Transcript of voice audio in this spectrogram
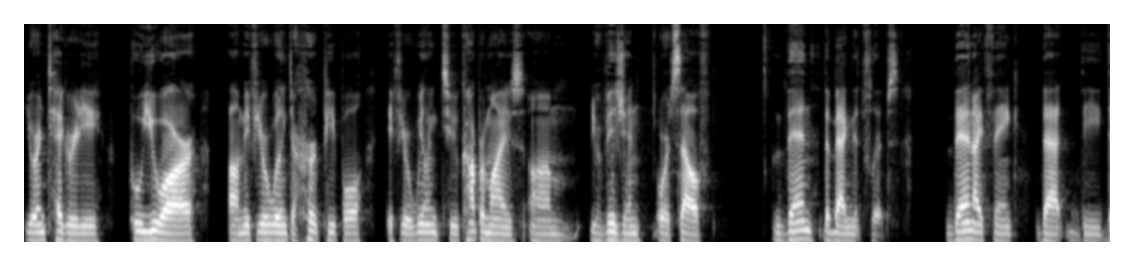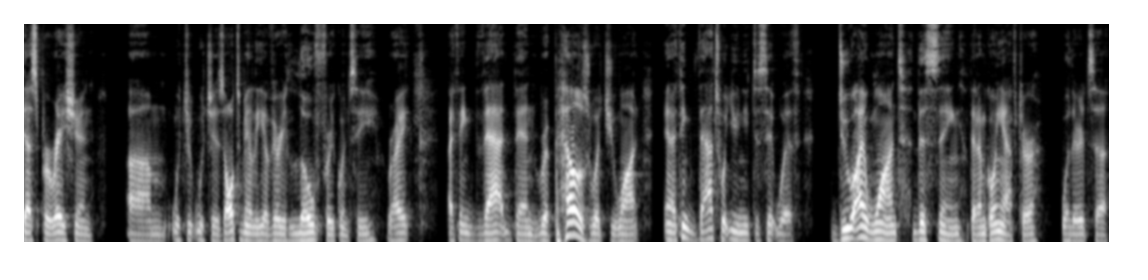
your integrity, who you are, um, if you're willing to hurt people, if you're willing to compromise um, your vision or self, then the magnet flips. Then I think that the desperation, um, which which is ultimately a very low frequency, right? I think that then repels what you want, and I think that's what you need to sit with. Do I want this thing that I'm going after, whether it's a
